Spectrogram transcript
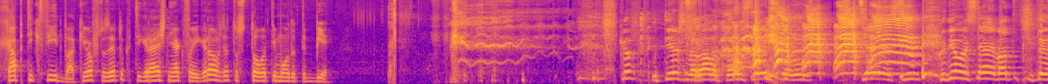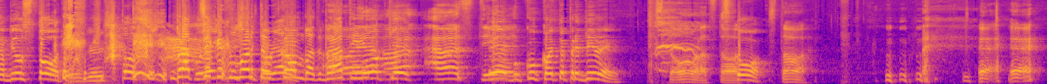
хаптик фидбак. И общо взето, като играеш някаква игра, общо взето столът ти може да те бие. Такъв, отиваш на работа, следващия ден, целия си, ходил си няма бата, че те е набил столата, разбираш. После, Брат, цъках Mortal. Kombat, брат и... Окей. А, а, стига. Е, Букук, кой те преби, бе? Стола, брат, стола. Стола. Стола.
